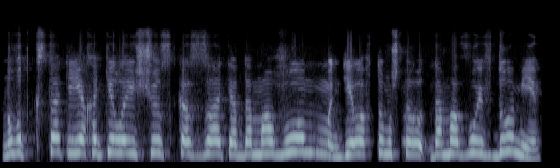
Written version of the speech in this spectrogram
Ну вот, кстати, я хотела еще сказать о домовом. Дело в том, что домовой в доме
